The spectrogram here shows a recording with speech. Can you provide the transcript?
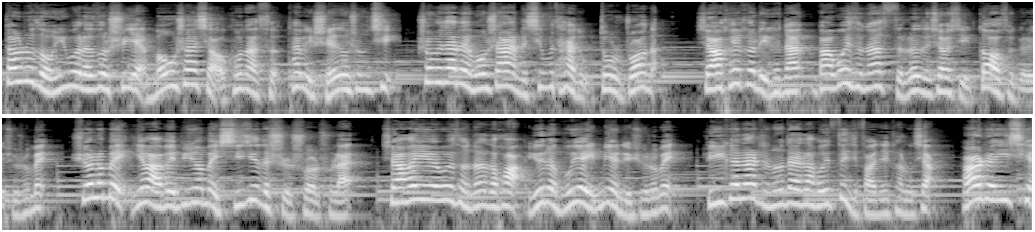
当初总一为了做实验谋杀小空那次，他比谁都生气，说明他对谋杀案的轻浮态度都是装的。小黑和李克南把猥琐男死了的消息告诉给了学生妹，学生妹也把被冰箱妹袭击的事说了出来。小黑因为猥琐男的话有点不愿意面对学生妹，李克南只能带她回自己房间看录像。而这一切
